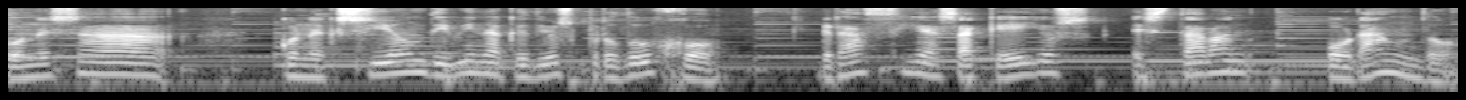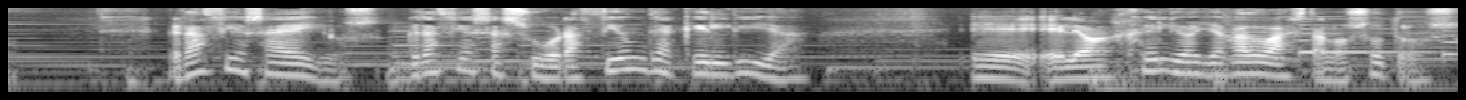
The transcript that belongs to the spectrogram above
con esa conexión divina que Dios produjo, gracias a que ellos estaban orando, gracias a ellos, gracias a su oración de aquel día, eh, el Evangelio ha llegado hasta nosotros.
